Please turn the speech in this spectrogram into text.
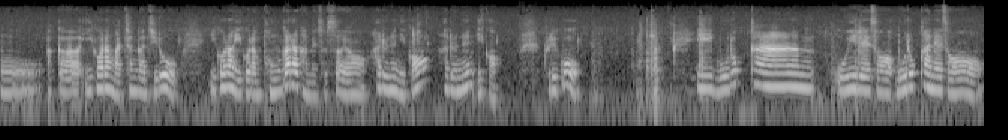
어, 아까 이거랑 마찬가지로 이거랑 이거랑 번갈아 가면서 써요. 하루는 이거, 하루는 이거. 그리고 이 모로칸 오일에서 모로칸에서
